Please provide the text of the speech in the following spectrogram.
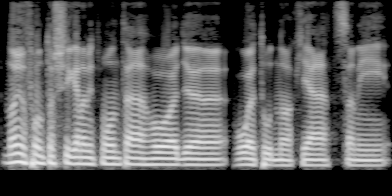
Nagyon fontos, igen, amit mondtál, hogy hol tudnak játszani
